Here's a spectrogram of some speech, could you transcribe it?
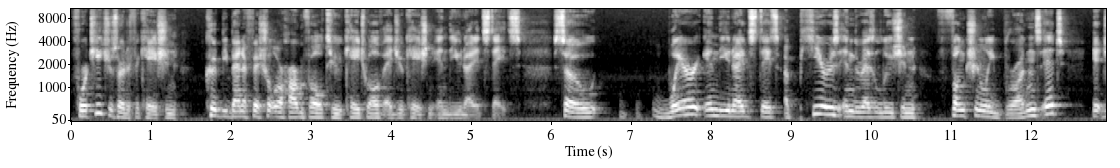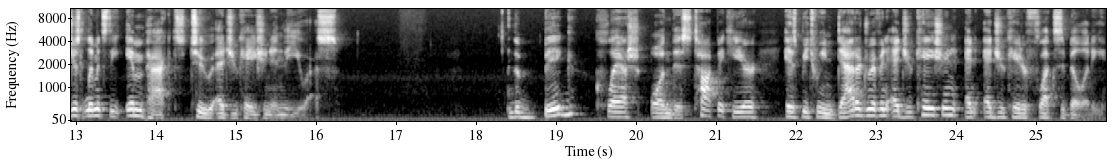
for teacher certification could be beneficial or harmful to K 12 education in the United States. So, where in the United States appears in the resolution functionally broadens it It just limits the impact to education in the US. The big clash on this topic here is between data driven education and educator flexibility.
